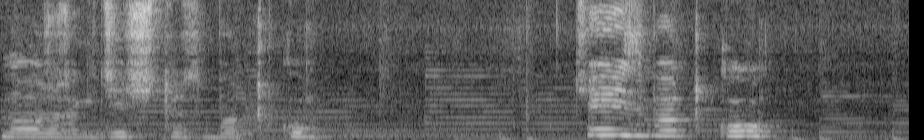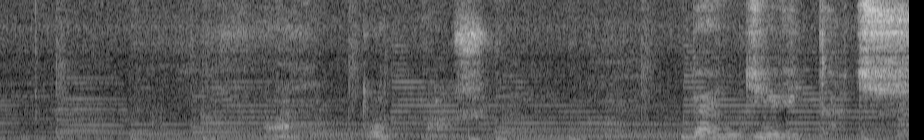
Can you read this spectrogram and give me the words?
Może gdzieś tu z boczku. Gdzieś z boczku. O, tu może. Będzie widać.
